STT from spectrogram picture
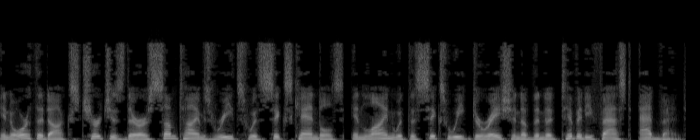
In Orthodox churches, there are sometimes wreaths with six candles, in line with the six week duration of the Nativity fast, Advent.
